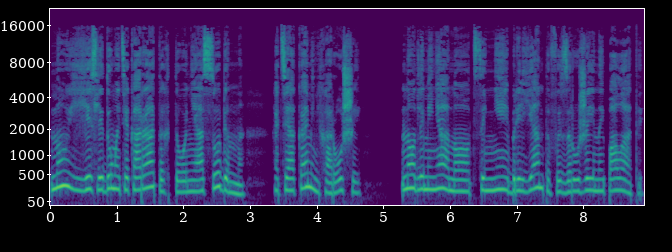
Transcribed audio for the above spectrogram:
«Ну, если думать о каратах, то не особенно, хотя камень хороший. Но для меня оно ценнее бриллиантов из оружейной палаты,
